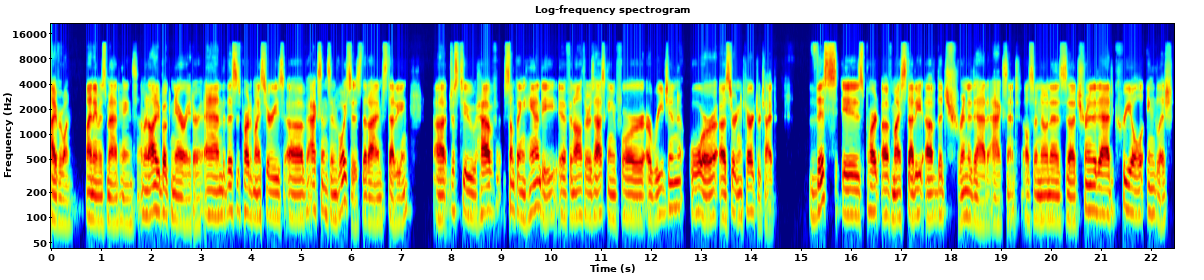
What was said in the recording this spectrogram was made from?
Hi, everyone. My name is Matt Haynes. I'm an audiobook narrator, and this is part of my series of accents and voices that I'm studying, uh, just to have something handy if an author is asking for a region or a certain character type. This is part of my study of the Trinidad accent, also known as uh, Trinidad Creole English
